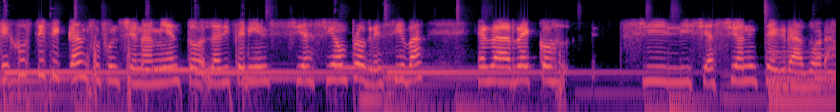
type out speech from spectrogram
que justifican su funcionamiento, la diferenciación progresiva y la reconciliación integradora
